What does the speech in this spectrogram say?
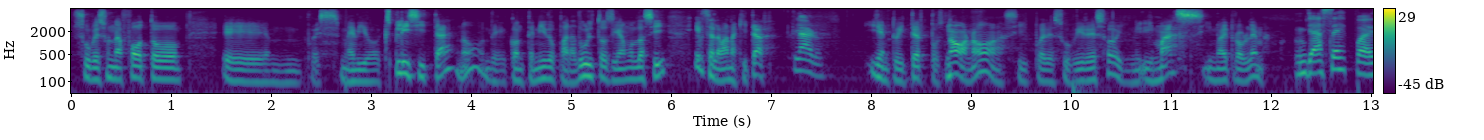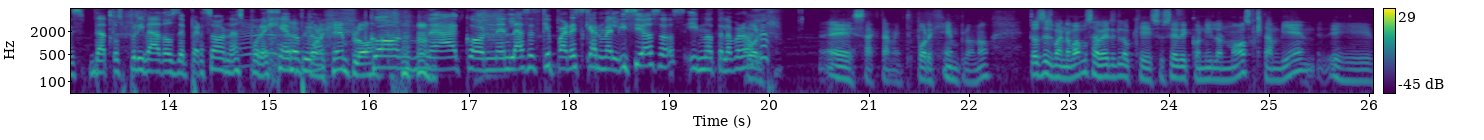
subes una foto, eh, pues medio explícita, ¿no? De contenido para adultos, digámoslo así, y se la van a quitar. Claro. Y en Twitter, pues no, ¿no? Así puedes subir eso y más y no hay problema. Ya sé, pues datos privados de personas, por eh, ejemplo. Por ejemplo. Con, con enlaces que parezcan maliciosos y no te la van a bajar. exactamente, por ejemplo, ¿no? Entonces, bueno, vamos a ver lo que sucede con Elon Musk también. Eh,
